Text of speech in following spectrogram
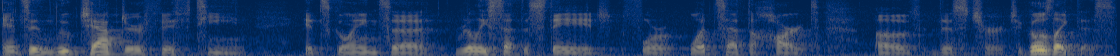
It's in Luke chapter 15. It's going to really set the stage for what's at the heart of this church. It goes like this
